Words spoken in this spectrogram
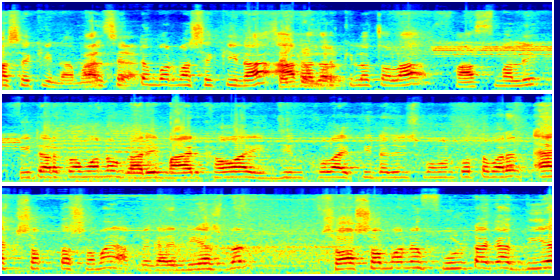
মাসে কিনা মানে আচ্ছা। সেপ্টেম্বর মাসে কিনা আট হাজার কিলো চলা ফার্স্ট মালিক মিটার কমানো গাড়ি মায়ের খাওয়া ইঞ্জিন খোলা এই তিনটা জিনিস প্রমাণ করতে পারেন। এক সপ্তাহ সময় আপনি গাড়ি নিয়ে আসবেন। সসম্মানে ফুল টাকা দিয়ে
